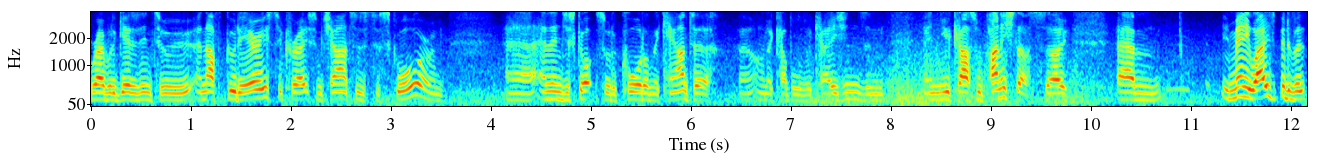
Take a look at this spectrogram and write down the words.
were able to get it into enough good areas to create some chances to score, and, uh, and then just got sort of caught on the counter uh, on a couple of occasions, and, and Newcastle punished us. So, um, in many ways, a bit of a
